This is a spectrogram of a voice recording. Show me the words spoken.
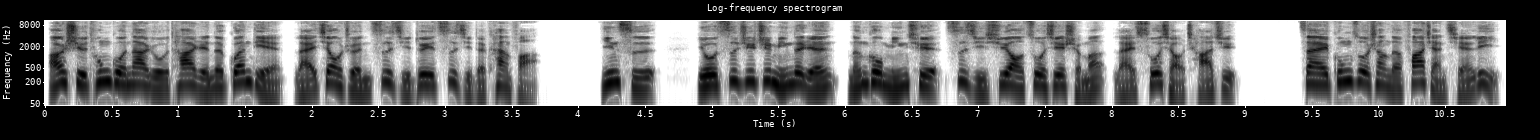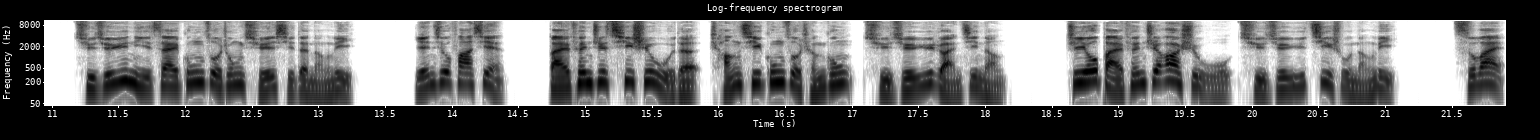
而是通过纳入他人的观点来校准自己对自己的看法。因此，有自知之明的人能够明确自己需要做些什么来缩小差距。在工作上的发展潜力取决于你在工作中学习的能力。研究发现，百分之七十五的长期工作成功取决于软技能，只有百分之二十五取决于技术能力。此外，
